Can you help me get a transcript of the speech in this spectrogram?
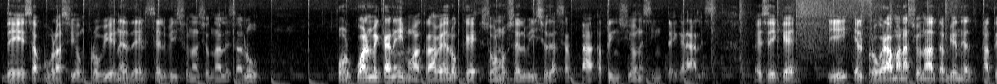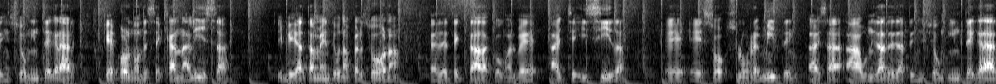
de esa población proviene del Servicio Nacional de Salud. ¿Por cuál mecanismo? A través de lo que son los servicios de atenciones integrales. Así que, y el Programa Nacional también de Atención Integral, que es por donde se canaliza inmediatamente una persona detectada con el VIH y SIDA, eh, eso lo remiten a esa unidad de atención integral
